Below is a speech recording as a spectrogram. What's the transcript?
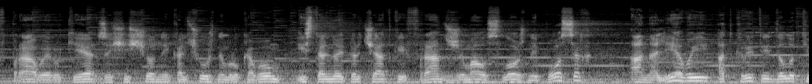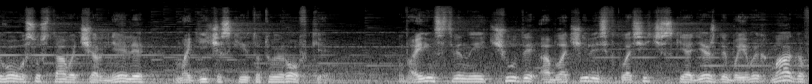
В правой руке, защищенный кольчужным рукавом и стальной перчаткой, Франц сжимал сложный посох, а на левой, открытой до локтевого сустава, чернели магические татуировки. Воинственные чуды облачились в классические одежды боевых магов,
